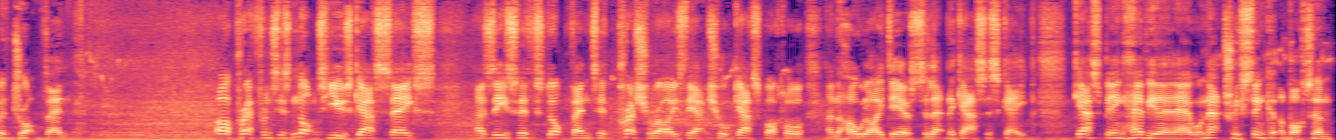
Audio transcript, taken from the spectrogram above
with drop vent. Our preference is not to use gas safes as these if not vented pressurize the actual gas bottle and the whole idea is to let the gas escape. Gas being heavier than air will naturally sink at the bottom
